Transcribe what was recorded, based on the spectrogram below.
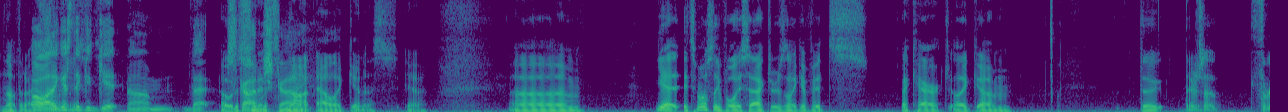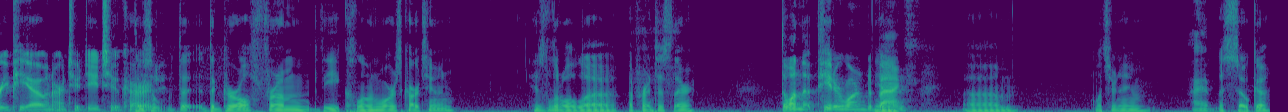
Not that I. Oh, I guess they could get um, that I would Scottish assume it's guy. not Alec Guinness. Yeah. Um, yeah, it's mostly voice actors. Like if it's a character, like um, the There's a 3PO and R2D2 there's card. a, the the girl from the Clone Wars cartoon, his little uh, apprentice there. the one that Peter wanted to Yeah. bang. Um, what's her name? I have, Ahsoka.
